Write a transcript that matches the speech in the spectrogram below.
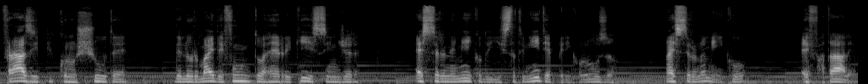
frasi più conosciute dell'ormai defunto Henry Kissinger. Essere nemico degli Stati Uniti è pericoloso, ma essere un amico è fatale.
